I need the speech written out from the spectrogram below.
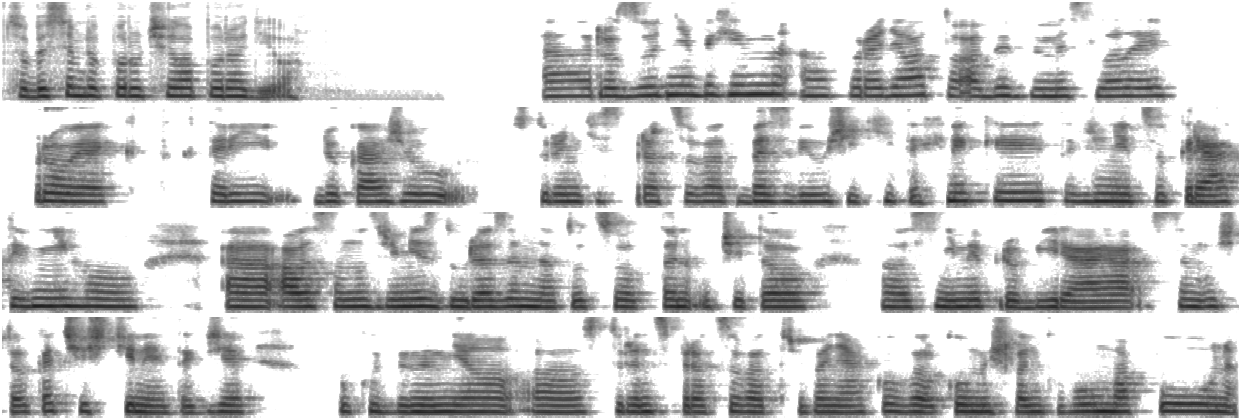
co bys jim doporučila, poradila? Rozhodně bych jim poradila to, aby vymysleli projekt, který dokážou studenti zpracovat bez využití techniky, takže něco kreativního, ale samozřejmě s důrazem na to, co ten učitel s nimi probírá. Já jsem učitelka češtiny, takže pokud by mi měl student zpracovat třeba nějakou velkou myšlenkovou mapu na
